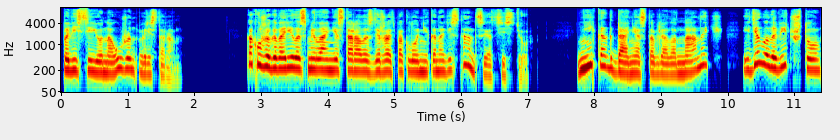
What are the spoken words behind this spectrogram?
повезти ее на ужин в ресторан. Как уже говорилось, Меланья старалась держать поклонника на дистанции от сестер. Никогда не оставляла на ночь и делала вид, что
